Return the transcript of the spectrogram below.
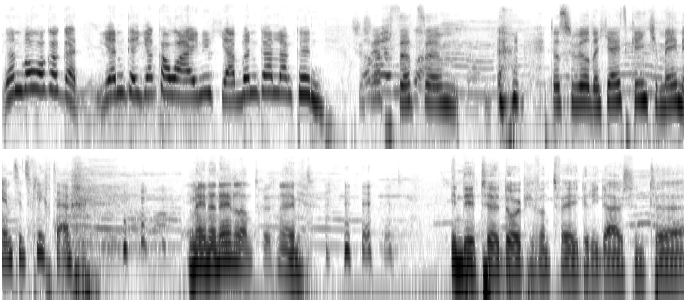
Dan bawa kagat. Yan ke yakawai ni ben. Ze zegt dat, um, dat ze wil dat jij het kindje meeneemt in het vliegtuig. Mee naar Nederland terugneemt. In dit uh, dorpje van 2.000, 3.000 uh,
